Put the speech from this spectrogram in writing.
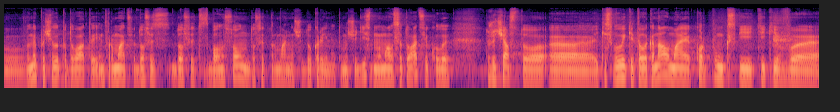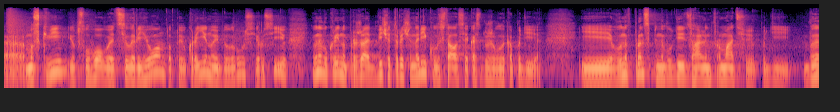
вони почали подавати інформацію досить, досить збалансовано, досить нормально щодо України. Тому що дійсно ми мали ситуацію, коли дуже часто е, якийсь великий телеканал має корпункт свій тільки в е, Москві і обслуговує цілий регіон, тобто і Україну, і Білорусь, і Росію. І вони в Україну приїжджають двічі-тричі на рік, коли сталася якась дуже велика подія. І вони, в принципі, не володіють загальною інформацією подій. Вони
